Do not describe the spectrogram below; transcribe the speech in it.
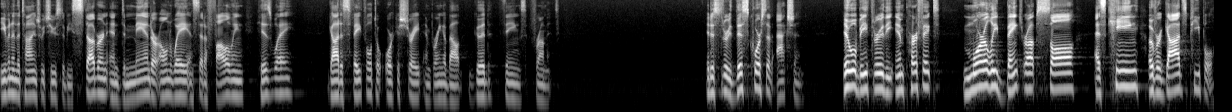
even in the times we choose to be stubborn and demand our own way instead of following His way. God is faithful to orchestrate and bring about good things from it. It is through this course of action, it will be through the imperfect morally bankrupt Saul as king over God's people,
